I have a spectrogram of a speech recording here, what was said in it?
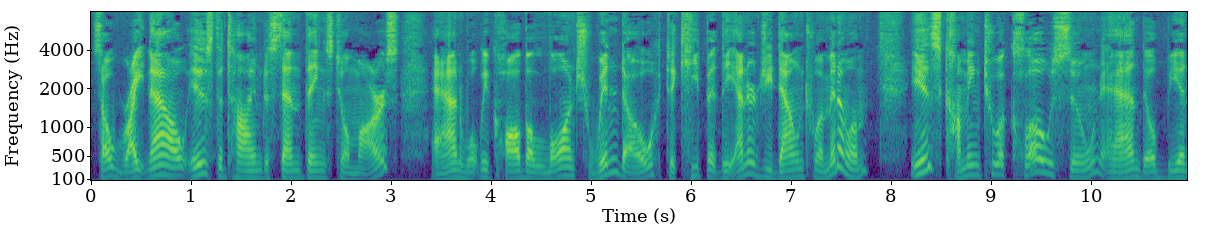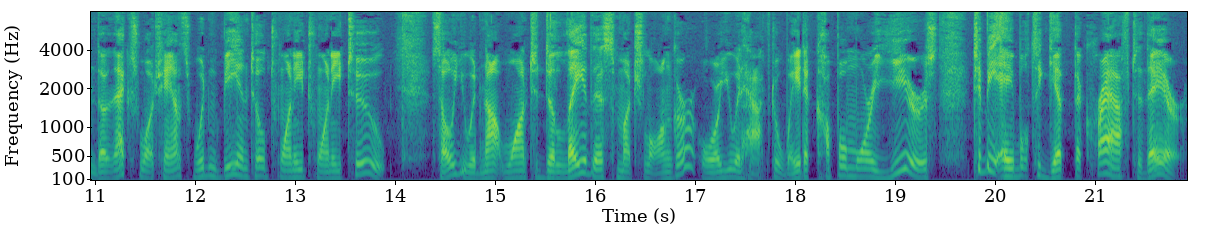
So right now is the time to send things to Mars and what we call the launch window to keep it the energy down to a minimum is coming to a close soon and there'll be in the next chance wouldn't be until 2022. So you would not want to delay this much longer or you would have to wait a couple more years to be able to get the craft there.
